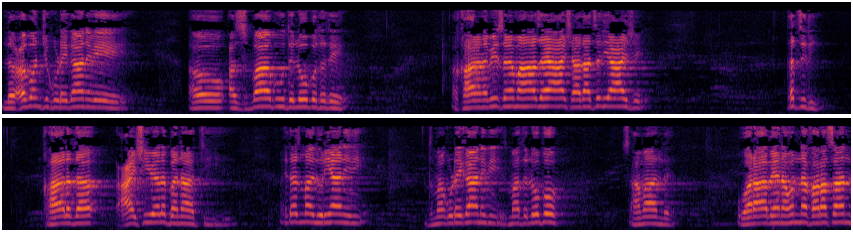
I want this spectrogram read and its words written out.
لعبون چې ګډېګان وي او اسباب د لوبو ده دي قال نبی صلی الله علیه وسلم هاذا عائشه دا څه دی عائشه دا څه دی قال دا عائشی ویل بناتی دا زما لوریان دي زما ګډېګان دي زما د لوبو سامان دي ورا بینهن فرسن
